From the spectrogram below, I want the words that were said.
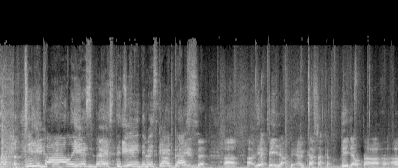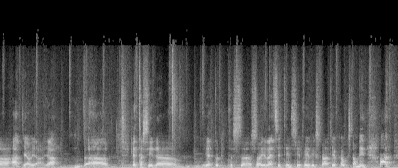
Ķimikālijas, pesticīdi, viss kaut kas. Inde. Uh, ja pieļa, kas saka, pieļautā uh, atļaujā, ja, uh, ka tas ir. Uh, ja tur tas uh, soja lecitīns, ja pieliks klāt jau kaut kas tamlīdzīgs.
